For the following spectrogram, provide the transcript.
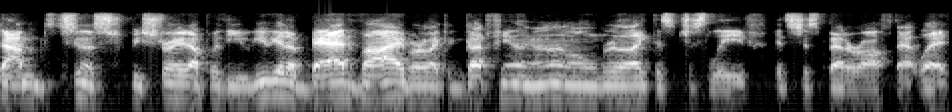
I'm just gonna be straight up with you. You get a bad vibe or like a gut feeling, I don't really like this. Just leave. It's just better off that way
